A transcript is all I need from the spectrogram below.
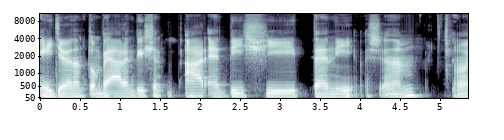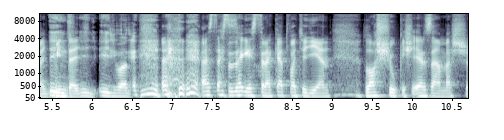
így nem tudom, beárendísíteni, és nem, vagy így, mindegy. Így, így van. ezt, ezt az egész treket, vagy hogy ilyen lassú és érzelmes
